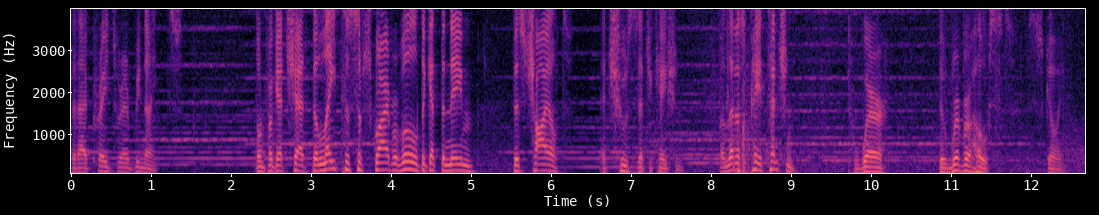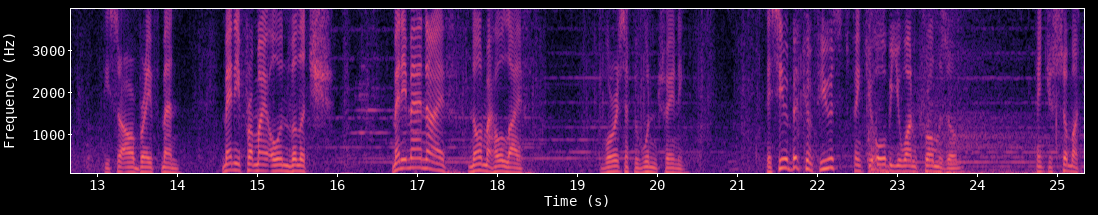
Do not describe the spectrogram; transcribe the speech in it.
that I pray to every night. Don't forget, chat. The latest subscriber will to get the name this child at chooses education. But let us pay attention to where the river host is going. These are our brave men. Many from my own village. Many men I've known my whole life. Warriors have been wooden training. They seem a bit confused. Thank you, Obi-Wan Chromosome. Thank you so much.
